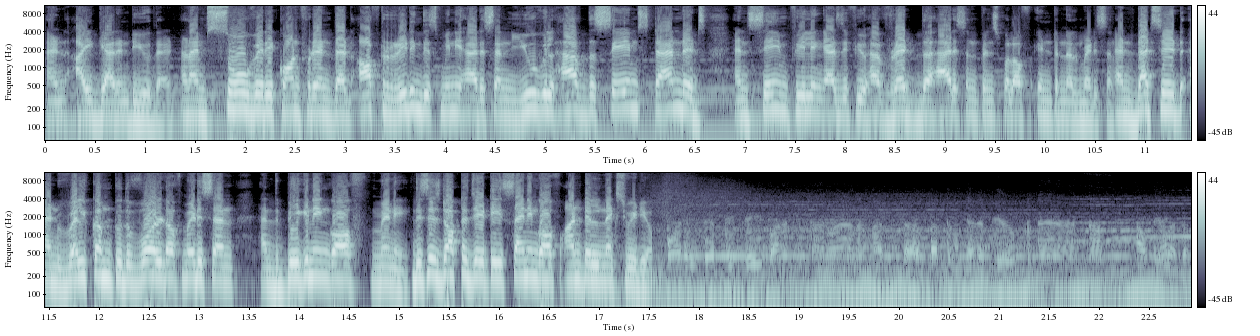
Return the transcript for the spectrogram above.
and I guarantee you that. And I'm so very confident that after reading this mini Harrison you will have the same standards and same feeling as if you have read the Harrison principle of internal medicine. And that's it and welcome to the world of medicine and the beginning of many. This is Dr. JT signing off until next video. 40, 50 deep, why don't you turn around and let, let them get a view from there and, see what the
